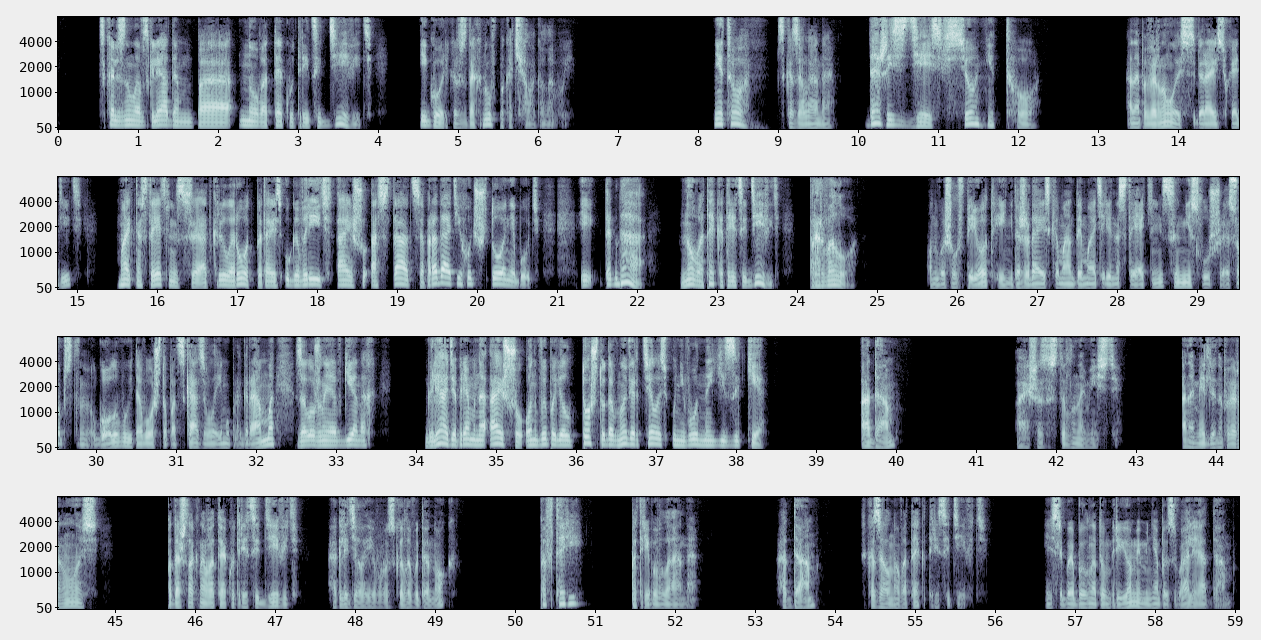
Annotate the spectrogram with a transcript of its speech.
Скользнула взглядом по Новотеку-39 и, горько вздохнув, покачала головой. «Не то», — сказала она. «Даже здесь все не то». Она повернулась, собираясь уходить. Мать-настоятельница открыла рот, пытаясь уговорить Айшу остаться, продать ей хоть что-нибудь. И тогда Новотека-39 прорвало. Он вышел вперед и, не дожидаясь команды матери-настоятельницы, не слушая собственную голову и того, что подсказывала ему программа, заложенная в генах, глядя прямо на Айшу, он выпалил то, что давно вертелось у него на языке. «Адам?» Айша застыла на месте. Она медленно повернулась, подошла к Новотеку-39, оглядела его с головы до ног. «Повтори», — потребовала она. «Адам?» — сказал Новотек-39. «Если бы я был на том приеме, меня бы звали Адам».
